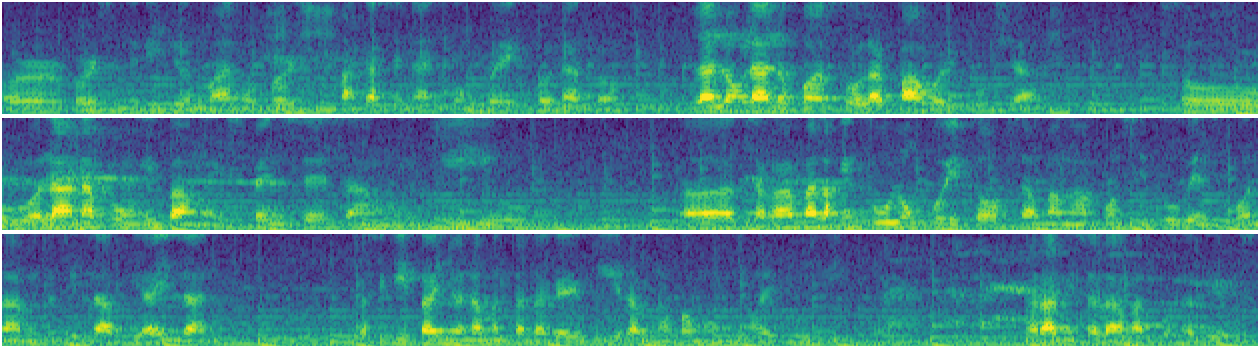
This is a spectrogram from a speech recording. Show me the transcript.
or first in Region 1 o first Mhm. Pangasinan kong proyekto na to, lalong-lalo pa solar powered po siya. So wala na pong ibang expenses ang LGU. Uh, tsaka malaking tulong po ito sa mga constituents po namin sa Silaki Island. Kasi kita nyo naman talaga yung hirap ng pamumuhay po dito. Maraming salamat po sa DOST.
